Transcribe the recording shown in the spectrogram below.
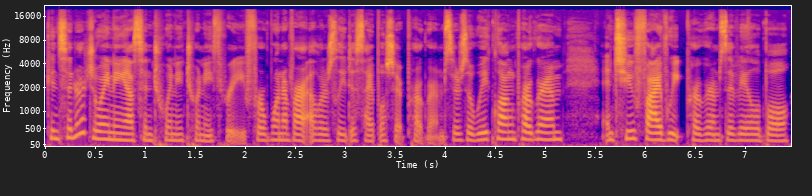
consider joining us in 2023 for one of our Ellerslie discipleship programs. There's a week long program and two five week programs available,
